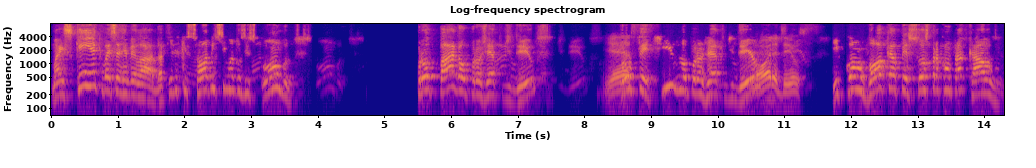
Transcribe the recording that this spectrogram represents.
Mas quem é que vai ser revelado? Aquele que sobe em cima dos escombros, propaga o projeto de Deus, Yes. profetiza o projeto de Deus Glória a Deus. e convoca pessoas para comprar causa.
